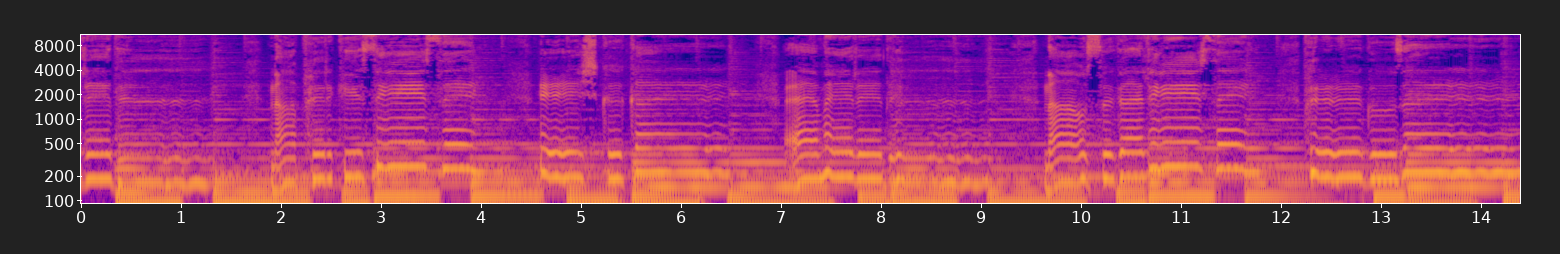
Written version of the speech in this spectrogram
मेरे दिल, ना फिर किसी से इश्क कर। ए मेरे दिल, ना उस गली से फिर गुजर।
